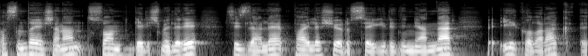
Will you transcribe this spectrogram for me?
basında yaşanan son gelişmeleri sizlerle paylaşıyoruz sevgili dinleyenler. Ve ilk olarak e,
